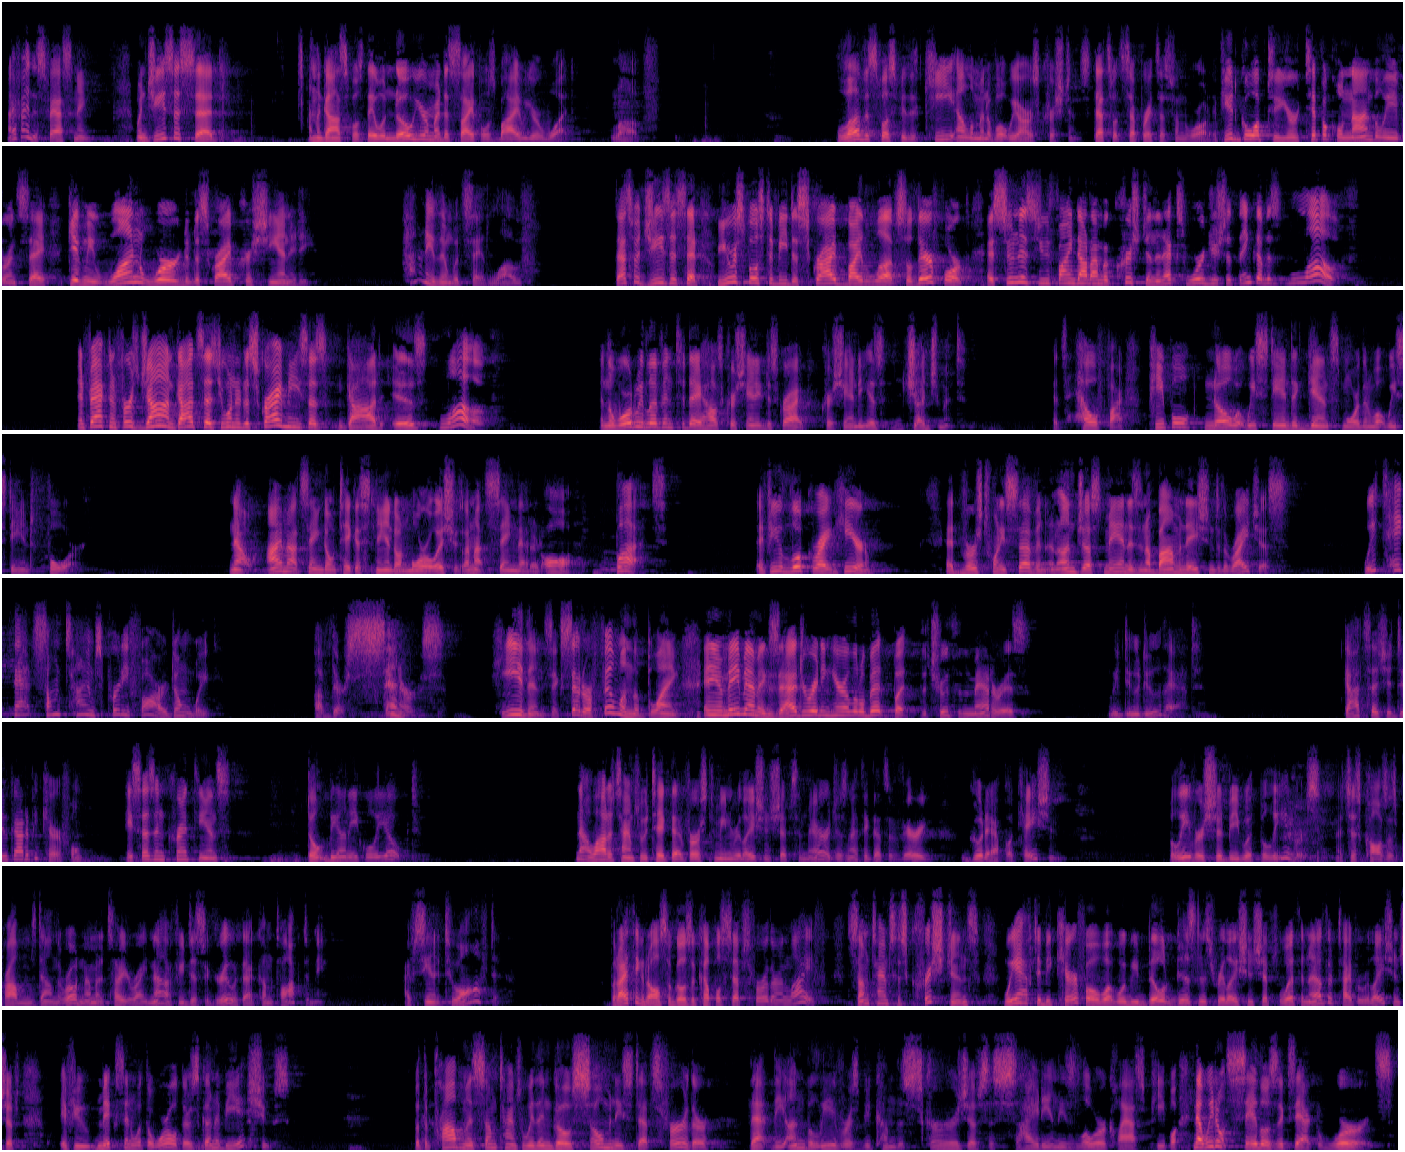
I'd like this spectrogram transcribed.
I find this fascinating. When Jesus said in the Gospels, they will know you're my disciples by your what? Love. Love is supposed to be the key element of what we are as Christians. That's what separates us from the world. If you'd go up to your typical non believer and say, Give me one word to describe Christianity, how many of them would say love? That's what Jesus said. You were supposed to be described by love. So, therefore, as soon as you find out I'm a Christian, the next word you should think of is love. In fact, in 1 John, God says, You want to describe me? He says, God is love. In the world we live in today, how's Christianity described? Christianity is judgment, it's hellfire. People know what we stand against more than what we stand for. Now, I'm not saying don't take a stand on moral issues. I'm not saying that at all. But if you look right here at verse 27, an unjust man is an abomination to the righteous. We take that sometimes pretty far, don't we? Of their sinners, heathens, etc. Fill in the blank. And you know, maybe I'm exaggerating here a little bit, but the truth of the matter is, we do do that. God says you do got to be careful. He says in Corinthians, don't be unequally yoked. Now, a lot of times we take that verse to mean relationships and marriages, and I think that's a very good application. Believers should be with believers. That just causes problems down the road. And I'm going to tell you right now if you disagree with that, come talk to me. I've seen it too often. But I think it also goes a couple steps further in life. Sometimes as Christians, we have to be careful what we build business relationships with and other type of relationships. If you mix in with the world, there's going to be issues. But the problem is sometimes we then go so many steps further that the unbelievers become the scourge of society and these lower class people. Now, we don't say those exact words,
